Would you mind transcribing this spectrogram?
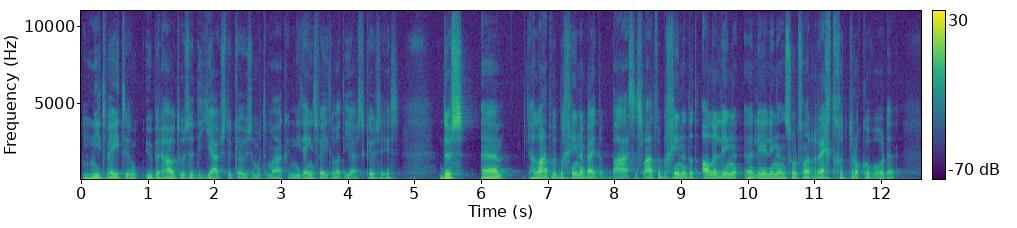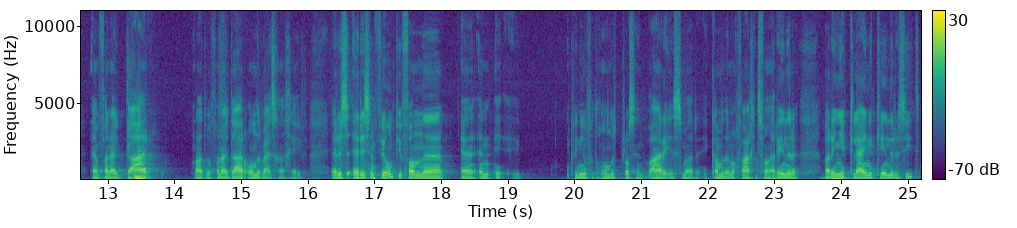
niet weten überhaupt hoe ze de juiste keuze moeten maken. Niet eens weten wat de juiste keuze is. Dus ehm, En laten we beginnen bij de basis. Laten we beginnen dat alle eh, leerlingen een soort van recht getrokken worden. En vanuit daar, laten we vanuit daar onderwijs gaan geven. Er is, er is een filmpje van, eh, en, en ik, ik weet niet of het 100% waar is, maar ik kan me er nog vaak iets van herinneren. Waarin je kleine kinderen ziet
